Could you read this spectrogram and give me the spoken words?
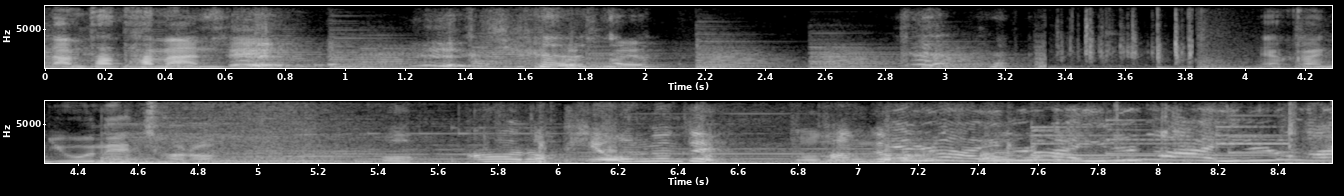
남 탓하면 안 돼. 약간 요네처럼. 아, 나 나 피 없는데. 방금. 일로 와, 일로 와, 일로 와, 일로 와.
